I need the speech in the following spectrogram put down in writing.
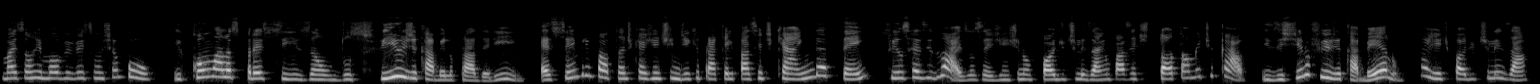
mas são removíveis com shampoo. E como elas precisam dos fios de cabelo para aderir, é sempre importante que a gente indique para aquele paciente que ainda tem fios residuais, ou seja, a gente não pode utilizar em um paciente totalmente calvo. Existindo fios de cabelo, a gente pode utilizar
